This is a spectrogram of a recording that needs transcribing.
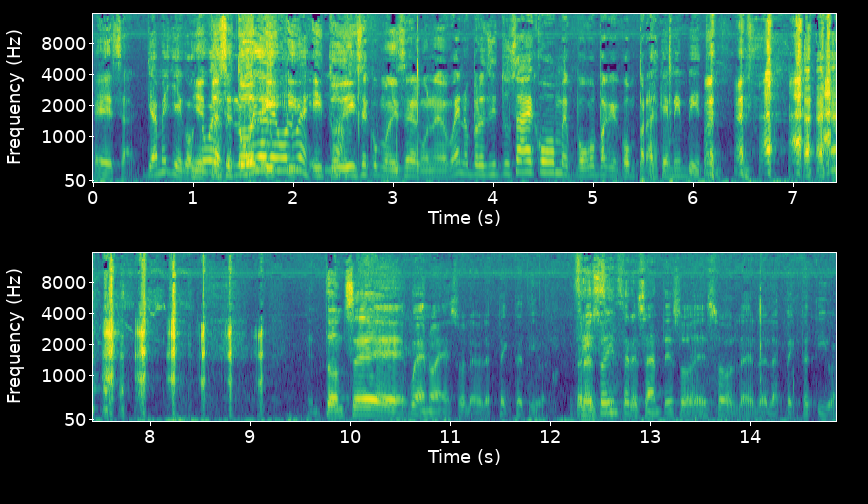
Exacto. Ya me llegó. Y, ¿Qué voy a entonces? ¿Lo voy a y- devolver? y- y tú No. dices, como dice alguna vez, bueno, pero si tú sabes cómo me pongo para que ¿Para compras. qué me invitan? Entonces, bueno, eso es la, la expectativa. Pero Sí, eso sí, es sí. interesante, eso, eso, la, la- la expectativa.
